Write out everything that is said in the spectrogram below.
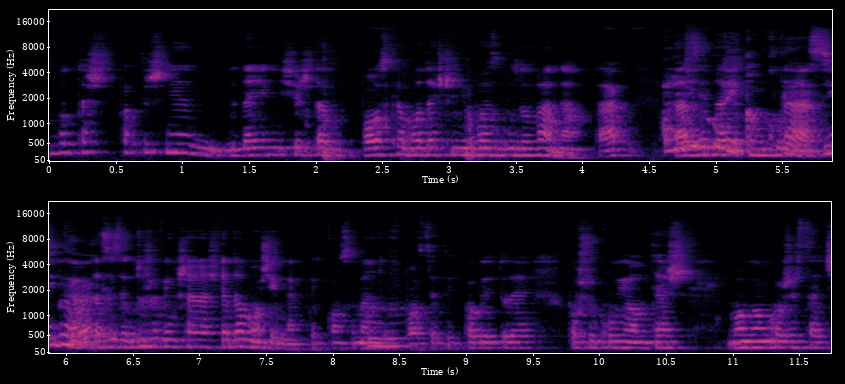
Bo też faktycznie wydaje mi się, że ta polska moda jeszcze nie była zbudowana, tak? ale Teraz nie było tej Tak, konkurencji, nie było. tak? Teraz jest dużo większa świadomość jednak tych konsumentów Mhm. w Polsce, tych kobiet, które poszukują też, mogą korzystać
